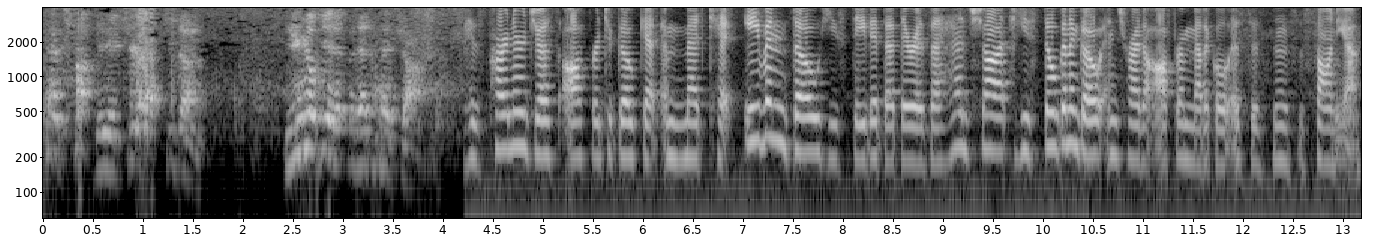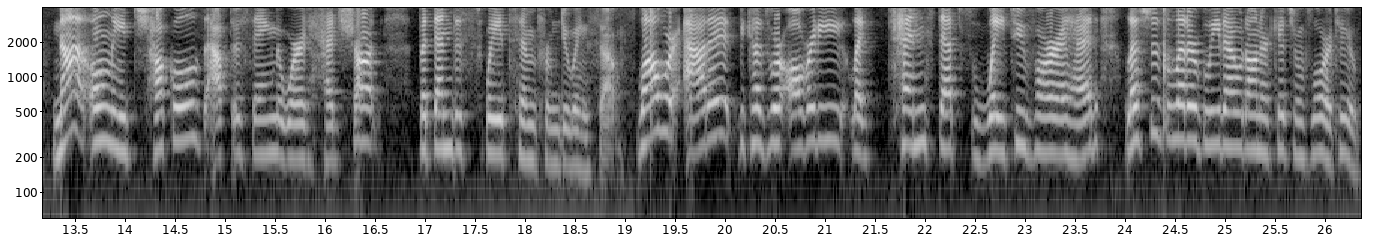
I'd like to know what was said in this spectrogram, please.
headshot. You're done. You can go get it, but that's a headshot. His partner just offered to go get a med kit. Even though he stated that there is a headshot, he's still gonna go and try to offer medical assistance to Sonya. Not only chuckles after saying the word headshot, but then dissuades him from doing so. While we're at it, because we're already like 10 steps way too far ahead, let's just let her bleed out on her kitchen floor too.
